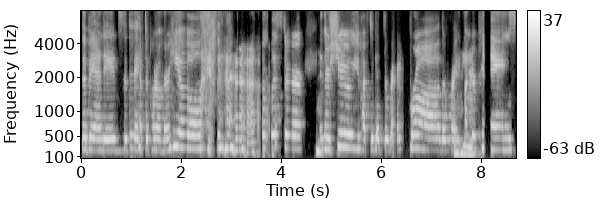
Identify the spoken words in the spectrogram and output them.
the band-aids that they have to put on their heel if they have a blister in their shoe you have to get the right bra the right mm-hmm. underpinnings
